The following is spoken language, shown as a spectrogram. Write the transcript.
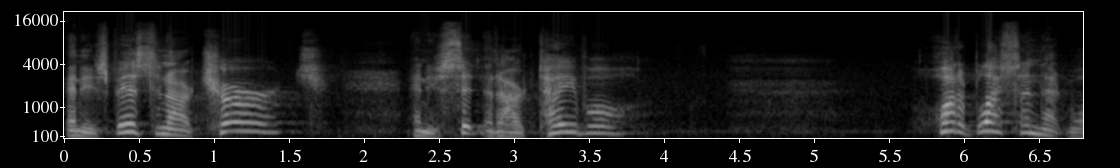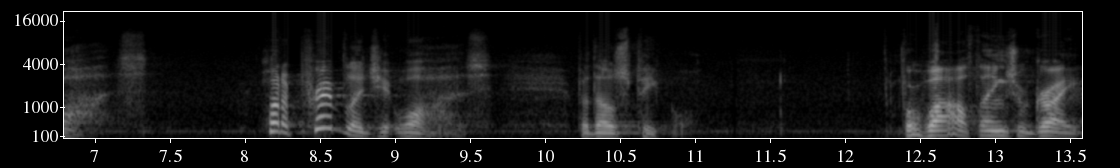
and he's visiting our church, and he's sitting at our table. What a blessing that was. What a privilege it was for those people. For a while, things were great.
